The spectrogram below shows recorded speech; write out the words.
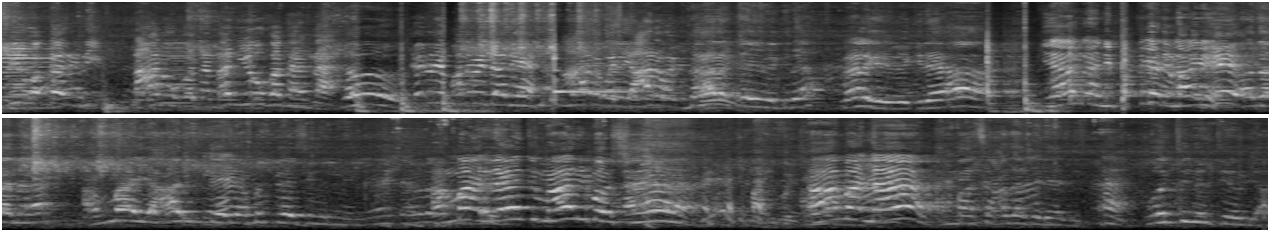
நீ உட்காரு நீ. நானும் உட்காந்தா நீ உட்காந்தா மேல கை வைக்கிற? ஆ, ஏன்டா நீ பத்துக்காரி நாயே? அதானே? அம்மா யாரும் தெரியாம பேசுவீங்க அம்மா ரேஞ்சு மாறி போச்சு. ஆமாண்ணா அம்மா சாதா கிடையாது. ஒரிஜினல் தேவையா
